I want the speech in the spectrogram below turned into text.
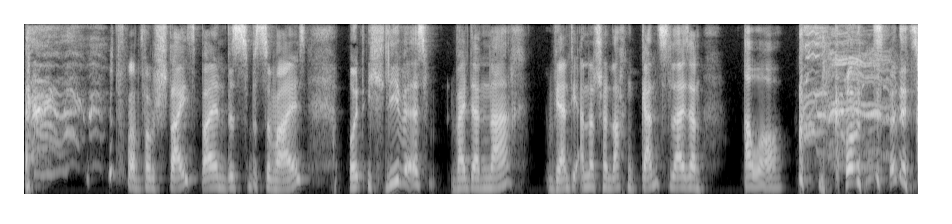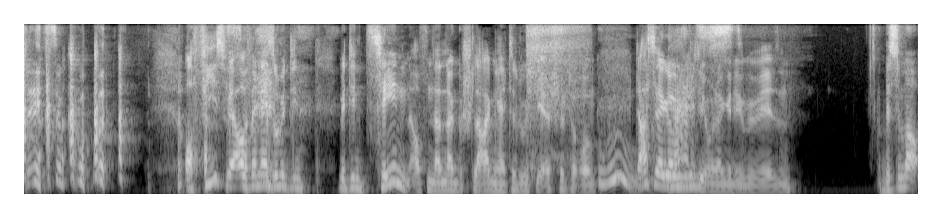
vom, vom Steißbein bis, bis zum Hals. Und ich liebe es, weil danach, während die anderen schon lachen, ganz leise ein Aua kommt. Und das finde ich so gut. Oh, fies wäre auch, wenn er so mit den, mit den Zähnen aufeinander geschlagen hätte durch die Erschütterung. Uh, das wäre, glaube ich, ja, richtig unangenehm gewesen. Bist du mal,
